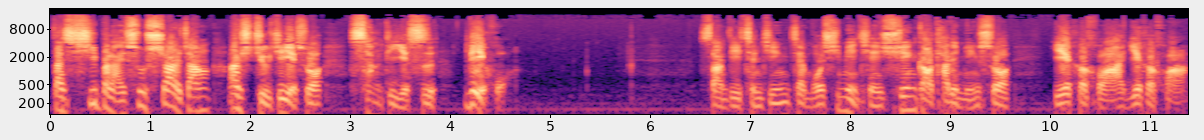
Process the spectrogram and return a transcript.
但是希伯来书十二章二十九节也说：“上帝也是烈火。”上帝曾经在摩西面前宣告他的名说：“耶和华，耶和华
